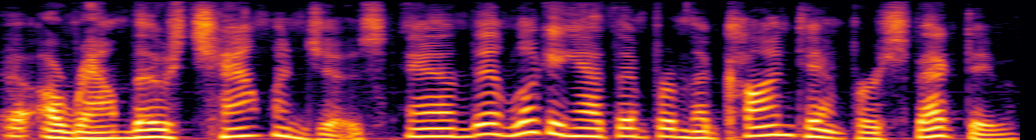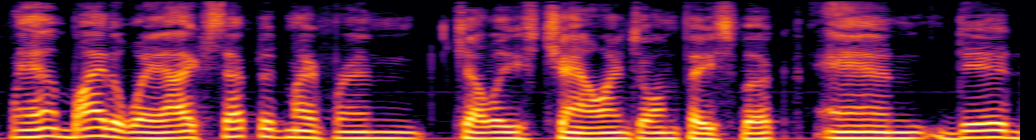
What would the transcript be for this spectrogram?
uh, around those challenges and then looking at them from the content perspective. And by the way, I accepted my friend Kelly's challenge on Facebook and did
